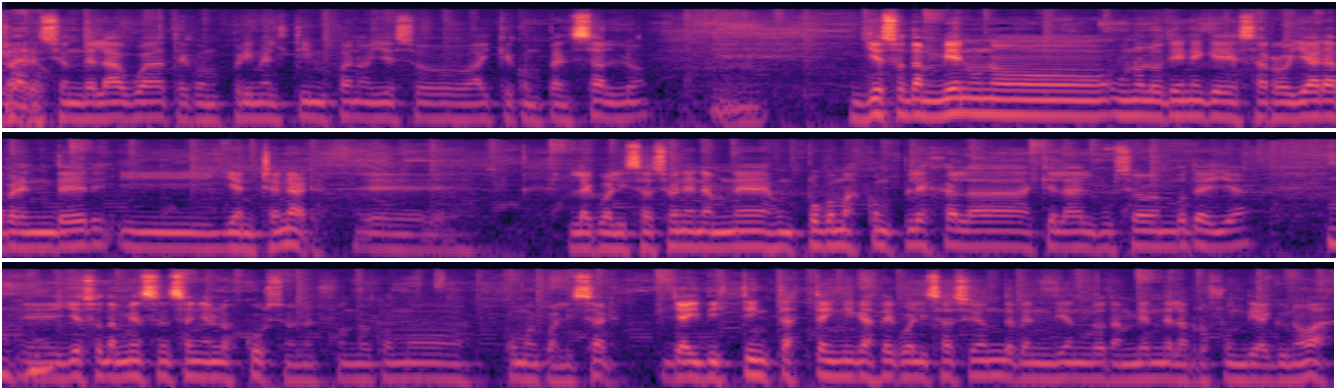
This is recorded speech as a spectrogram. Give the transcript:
La presión del agua te comprime el tímpano y eso hay que compensarlo. Mm. Y eso también uno, uno, lo tiene que desarrollar, aprender y, entrenar. Eh, la ecualización en apnea es un poco más compleja que la del buceo en botella y eso también se enseña en los cursos, en el fondo, cómo, cómo ecualizar. Y hay distintas técnicas de ecualización dependiendo también de la profundidad que uno va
